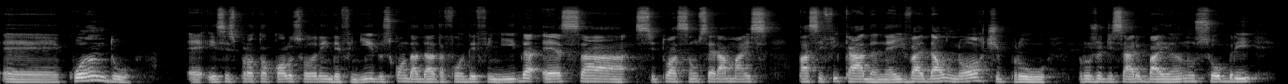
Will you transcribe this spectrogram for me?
é, quando é, esses protocolos forem definidos, quando a data for definida, essa situação será mais pacificada, né? E vai dar um norte pro, pro judiciário baiano sobre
